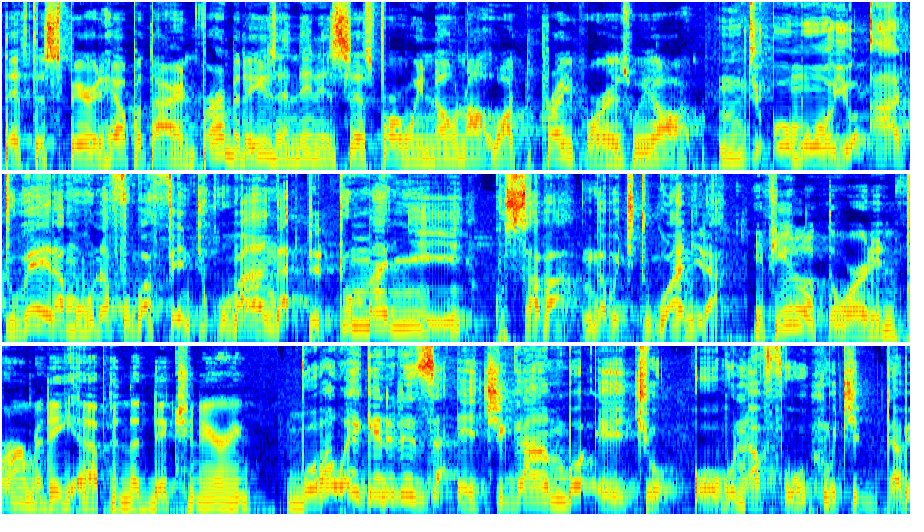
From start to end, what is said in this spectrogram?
that the Spirit helpeth our infirmities, and then it says, For we know not what to pray for as we ought. nti omwoyo atubeera mu bunafu bwaffe nti kubanga tetumanyi kusaba nga bwe kitugwanira. If you look the word infirmity up in the dictionary, bw'oba weegendereza ekigambo ekyo obunafu mu kitabo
